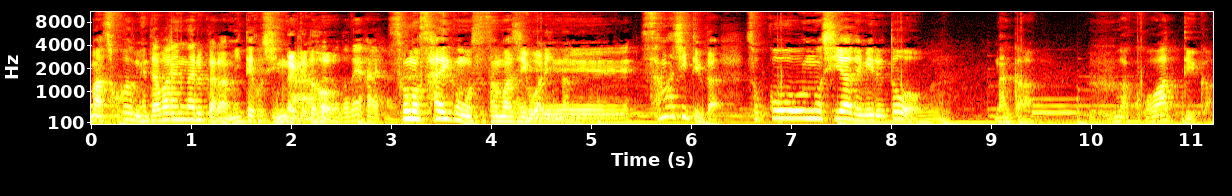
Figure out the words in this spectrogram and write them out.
まあそこはネタバレになるから見てほしいんだけどどね。はいはいその最後も凄まじい終わりになる、へ凄まじいっていうかそこの視野で見るーとうん。なんかうわ怖っていうか、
